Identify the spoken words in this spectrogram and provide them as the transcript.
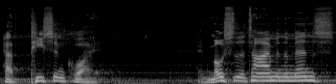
have peace and quiet. And most of the time in the men's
